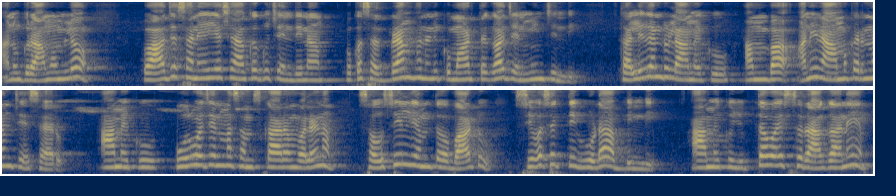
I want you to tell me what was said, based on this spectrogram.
అను గ్రామంలో వాజసనేయ శాఖకు చెందిన ఒక సద్బ్రాహ్మణుని కుమార్తెగా జన్మించింది. తల్లిదండ్రులు ఆమెకు అంబ అని నామకరణం చేశారు. ఆమెకు పూర్వజన్మ సంస్కారం వలన సౌశీల్యంతో పాటు శివశక్తి కూడా అబ్బింది. ఆమెకు యుక్త వయస్సు రాగానే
